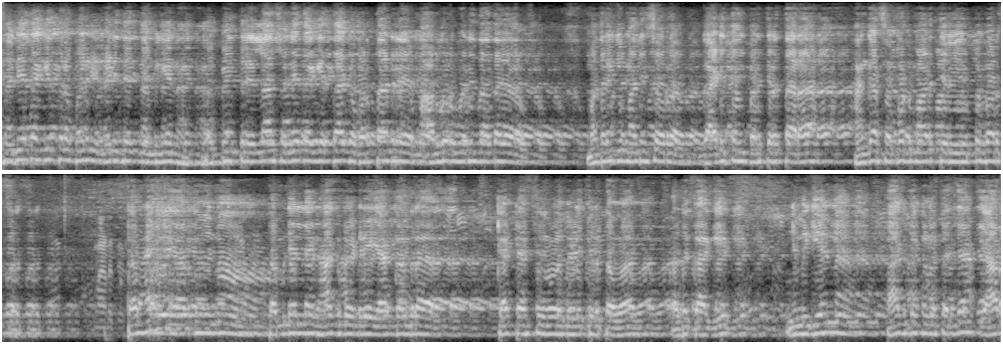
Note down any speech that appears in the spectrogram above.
ಸನೇದಾಗಿದ್ರ ಬರ್ರಿ, ನಡೀತೈತಿ ನಮ್ಗೇನ. ಅಭ್ಯಂತರ ಇಲ್ಲ ಸನೇದಾಗಿದ್ದಾಗ ಬರ್ತಾನ್ರಿ. ಮಾಲ್ಗೂರ್ ಮರಿದಾದಾಗ ಮದರಂಗಿ ಮಾದೇಶ್ ಅವ್ರ ಗಾಡಿ ತಂದ್ ಬರ್ತಿರ್ತಾರ. ಹಂಗ ಸಪೋರ್ಟ್ ಮಾಡ್ತೀರಿ ಯೂಟ್ಯೂಬರ್ಸ್ ಯಾರ್ದು ಇನ್ನು ತಮಿಳ್ನಾಗ ಹಾಕ್ಬೇಡ್ರಿ, ಯಾಕಂದ್ರ ಕೆಟ್ಟ ಹೆಸರುಗಳು ಬೆಳಿತಿರ್ತಾವ. ಅದಕ್ಕಾಗಿ ನಿಮಗೇನ್ ಹಾಕ್ಬೇಕನ್ನತ್ತಲ್ಲ ಯಾರ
